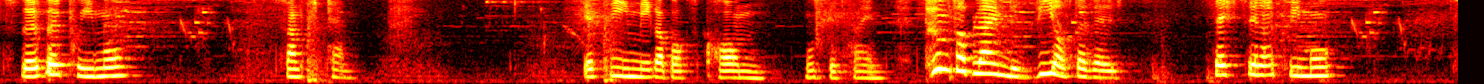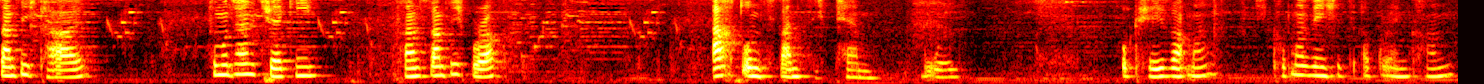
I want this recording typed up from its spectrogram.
12 El Primo, 20 Pam. Jetzt die Megabox, komm, muss jetzt sein. Fünf verbleibende, wie auf der Welt. 16 Al Primo, 20 Karl, 25 Jackie, 23 Brock, 28 Pam. Wohl. Okay, warte mal. Ich guck mal, wen ich jetzt upgraden kann.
